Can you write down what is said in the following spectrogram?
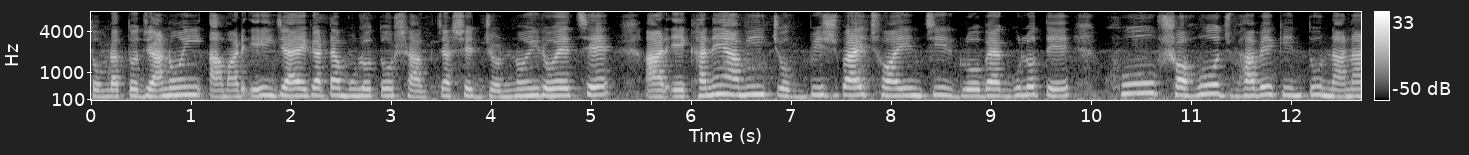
তোমরা তো জানোই, আমার এই জায়গাটা মূলত শাক চাষের জন্যই রয়েছে। আর এখানে আমি চব্বিশ বাই ছয় ইঞ্চির গ্রো ব্যাগগুলোতে খুব সহজভাবে কিন্তু নানা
